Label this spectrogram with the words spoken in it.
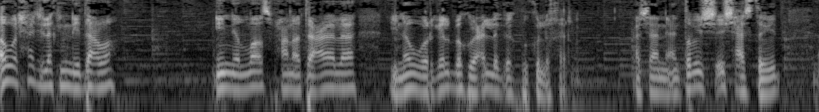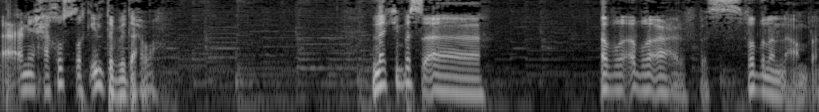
أول حاجة لك مني دعوة. ان الله سبحانه وتعالى ينور قلبك ويعلقك بكل خير. عشان يعني طب إيش إيش حستفيد؟ يعني حخصك أنت بدعوة. لكن بس آه أبغى أبغى أعرف بس فضلا لا امرا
